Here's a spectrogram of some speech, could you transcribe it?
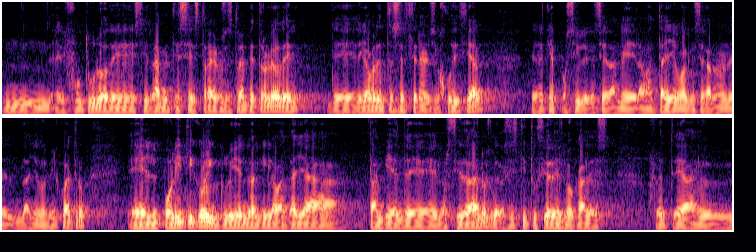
mmm, el futuro de si realmente se extrae o no se extrae petróleo de, digamos, de tres escenarios. El judicial, en el que es posible que se gane la batalla igual que se ganó en el año 2004, el político, incluyendo aquí la batalla también de los ciudadanos, de las instituciones locales frente al,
